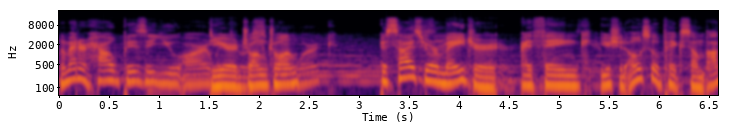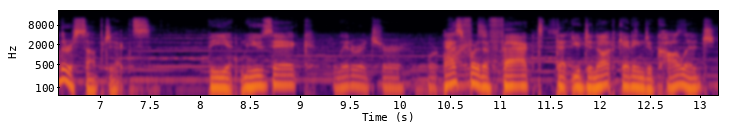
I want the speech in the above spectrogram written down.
No matter how busy you are, dear with Zhuang your Zhuang, schoolwork, besides your major, I think you should also pick some other subjects. be it music, literature, or as for the fact that you did not get into college,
